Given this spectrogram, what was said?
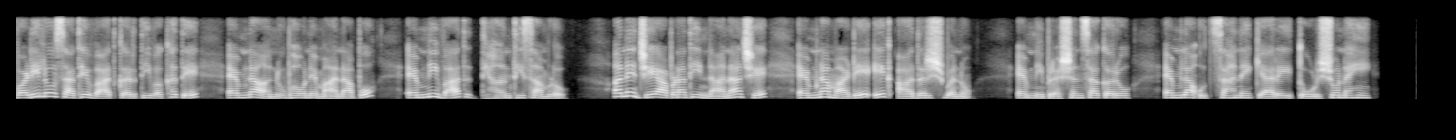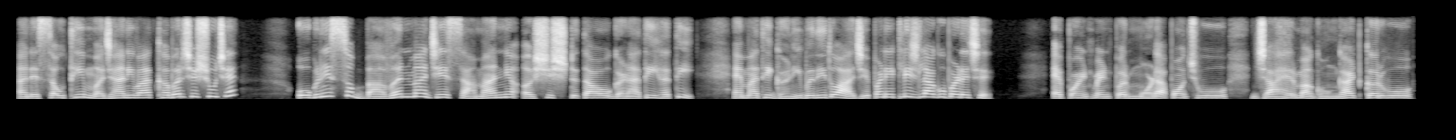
વડીલો સાથે વાત કરતી વખતે એમના અનુભવને માન આપો એમની વાત ધ્યાનથી સાંભળો અને જે આપણાથી નાના છે, એમના માટે એક આદર્શ બનો. એમની પ્રશંસા કરો, એમના ઉત્સાહને ક્યારેય તોડશો નહીં. અને સૌથી મજાની વાત ખબર છે શું છે? ઓગણીસો બાવનમાં જે સામાન્ય અશિષ્ટતાઓ ગણાતી હતી, એમાંથી ઘણી બધી તો આજે પણ એટલી જ લાગુ પડે છે. એપોઇન્ટમેન્ટ પર મોડા પહોંચવું, જાહેરમાં ઘોંઘાટ કરવો,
